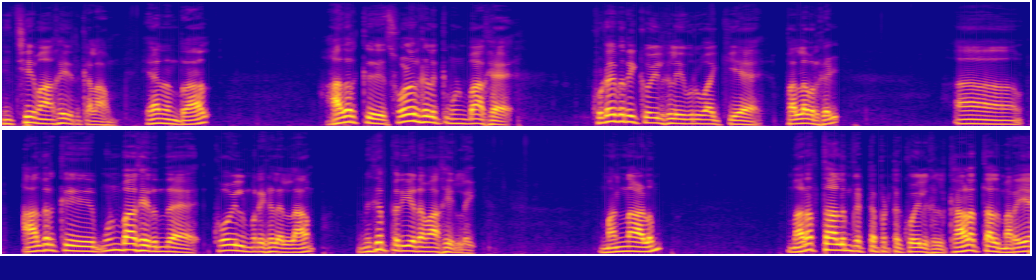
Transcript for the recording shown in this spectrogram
நிச்சயமாக இருக்கலாம். ஏனென்றால் அதற்கு சோழர்களுக்கு முன்பாக குடைவரை கோயில்களை உருவாக்கிய பல்லவர்கள் அதற்கு முன்பாக இருந்த கோவில் முறைகள் எல்லாம் மிகப்பெரிய இடமாக இல்லை. மண்ணாலும் மரத்தாலும் கட்டப்பட்ட கோயில்கள் காலத்தால் மறைய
